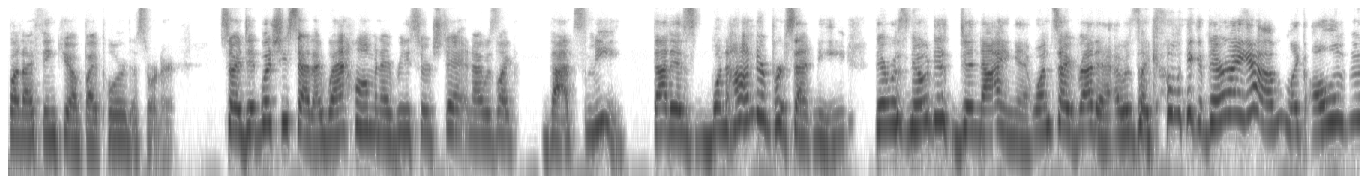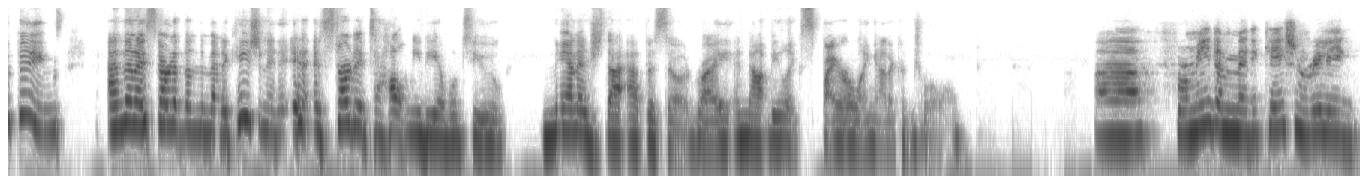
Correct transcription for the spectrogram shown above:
but I think you have bipolar disorder. So I did what she said. I went home and I researched it and I was like, that's me. That is 100% me. There was no de- denying it. Once I read it, I was like, oh my God, there I am, like all of the things. And then I started on the medication and it, it started to help me be able to manage that episode, right? And not be like spiraling out of control? Uh, for me, the medication really,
